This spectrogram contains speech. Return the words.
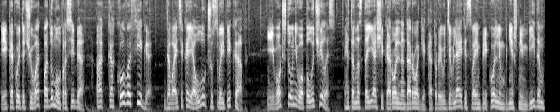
И какой-то чувак подумал про себя, а какого фига? Давайте-ка я улучшу свой пикап. И вот что у него получилось. Это настоящий король на дороге, который удивляет и своим прикольным внешним видом,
